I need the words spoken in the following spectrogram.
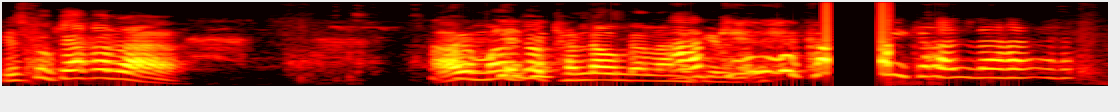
किसको क्या कर रहा है? अरे मर जाओ ठंडा उंडा लाने के लिए। लिए निकाल रहा है?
